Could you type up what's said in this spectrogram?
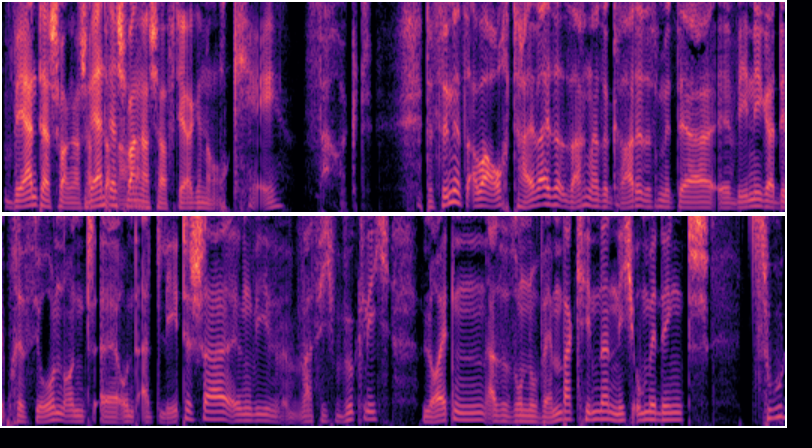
Während der Schwangerschaft. Während der aber. Schwangerschaft, ja, genau. Okay, verrückt. Das sind jetzt aber auch teilweise Sachen, also gerade das mit der äh, weniger Depression und, äh, und athletischer irgendwie, was ich wirklich Leuten, also so Novemberkindern nicht unbedingt zu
